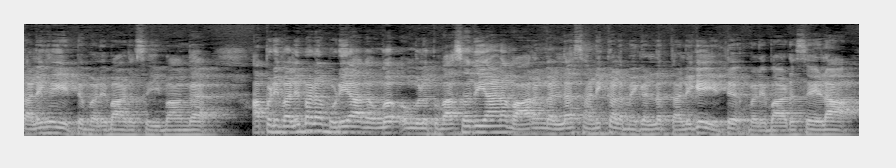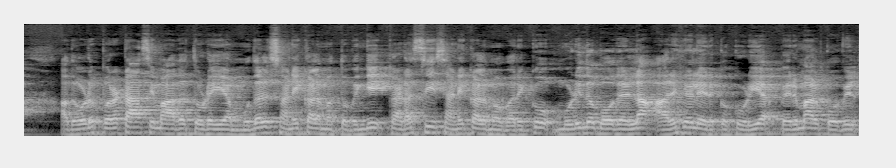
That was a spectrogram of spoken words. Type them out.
தலிகையிட்டு வழிபாடு செய்வாங்க. அப்படி வழிபட முடியாதவங்க உங்களுக்கு வசதியான வாரங்களில் சனிக்கிழமைகளில் தலிகையிட்டு வழிபாடு செய்யலாம். அதோடு புரட்டாசி மாதத்துடைய முதல் சனிக்கிழமை துவங்கி கடைசி சனிக்கிழமை வரைக்கும் முடிந்த போதெல்லாம் அருகில் இருக்கக்கூடிய பெருமாள் கோவில்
